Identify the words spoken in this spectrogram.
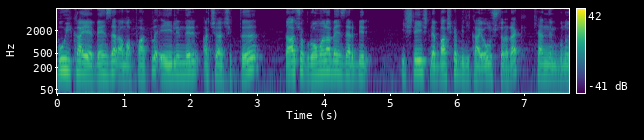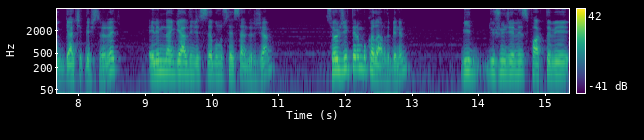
bu hikayeye benzer ama farklı eğilimlerin açığa çıktığı daha çok romana benzer bir işleyişle başka bir hikaye oluşturarak kendim bunu gerçekleştirerek elimden geldiğince size bunu seslendireceğim. Söyleyeceklerim bu kadardı benim. Bir düşünceniz, farklı bir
